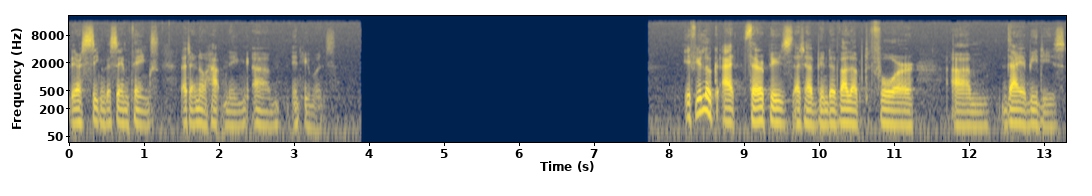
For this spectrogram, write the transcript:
they're seeing the same things that are now happening um, in humans. If you look at therapies that have been developed for um, diabetes,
